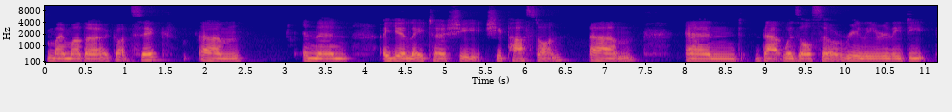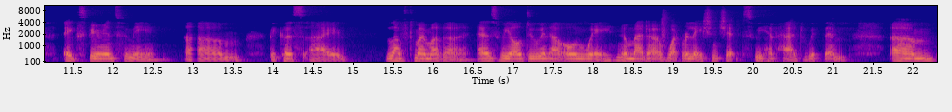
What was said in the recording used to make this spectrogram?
my mother got sick, um, and then a year later she she passed on. Um, and that was also a really really deep experience for me um, because I loved my mother as we all do in our own way, no matter what relationships we have had with them, um,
